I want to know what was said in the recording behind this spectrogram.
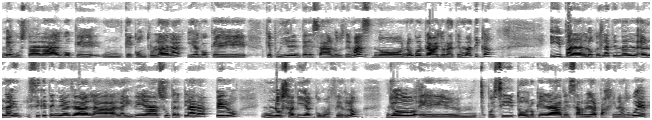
me gustara, algo que, mm, que controlara y algo que, que, pudiera interesar a los demás. No, no encontraba yo la temática. Y para lo que es la tienda online sí que tenía ya la, la idea súper clara, pero no sabía cómo hacerlo. Yo, eh, pues sí, todo lo que era desarrollar páginas web,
